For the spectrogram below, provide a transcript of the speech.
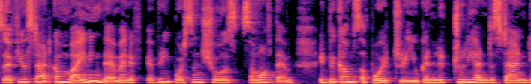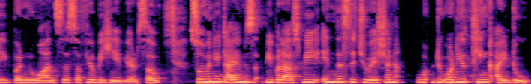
So if you start combining them and if every person shows some of them, it becomes a poetry. You can literally understand deeper nuances of your behavior. So, so many times people ask me in this situation, what do, what do you think I do?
